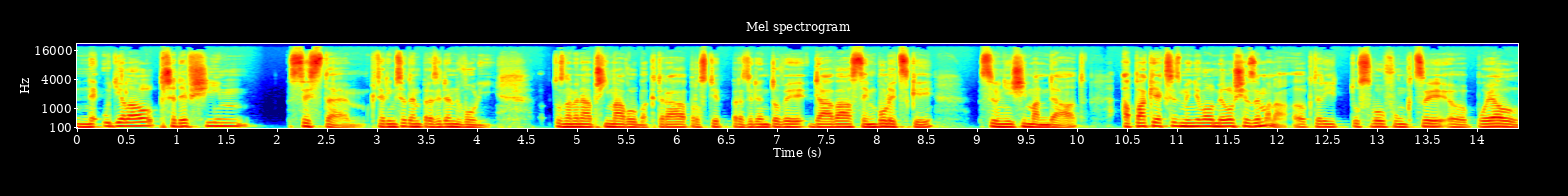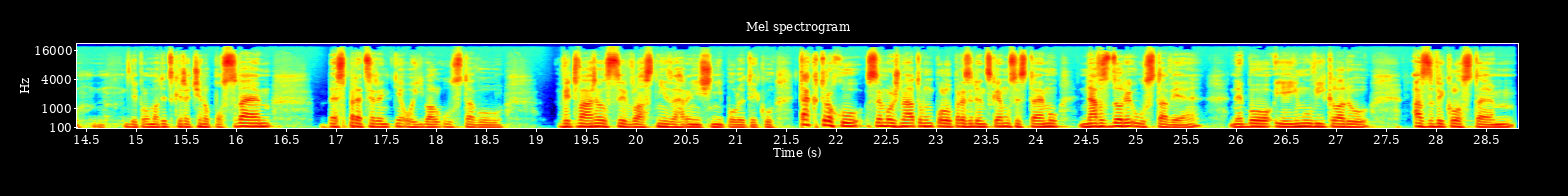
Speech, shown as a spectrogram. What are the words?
neudělal především systém, kterým se ten prezident volí. To znamená přímá volba, která prostě prezidentovi dává symbolicky silnější mandát a pak, jak se zmiňoval Miloše Zemana, eh, který tu svou funkci eh, pojal diplomaticky řečeno po svém, bezprecedentně ohýbal ústavu, vytvářel si vlastní zahraniční politiku. Tak trochu se možná tomu poloprezidentskému systému navzdory ústavě nebo jejímu výkladu a zvyklostem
